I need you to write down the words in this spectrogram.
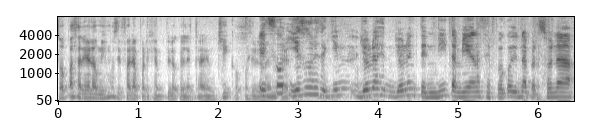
No pasaría lo mismo si fuera, por ejemplo, que le trae un chico, posiblemente. Eso, y eso, ¿sabes de quién? Yo lo, yo lo entendí también hace poco de una persona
